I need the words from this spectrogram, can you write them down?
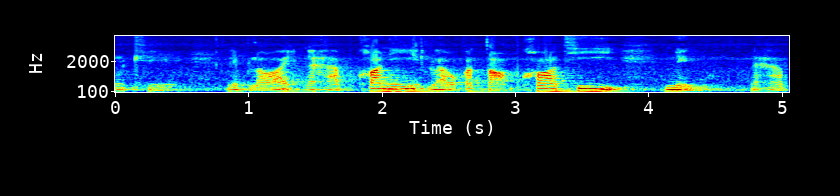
โอเค เรียบร้อยนะครับ ข้อนี้เราก็ตอบข้อที่ 1 นะครับ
